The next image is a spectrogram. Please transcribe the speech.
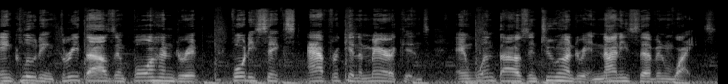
including 3,446 African Americans and 1,297 whites.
